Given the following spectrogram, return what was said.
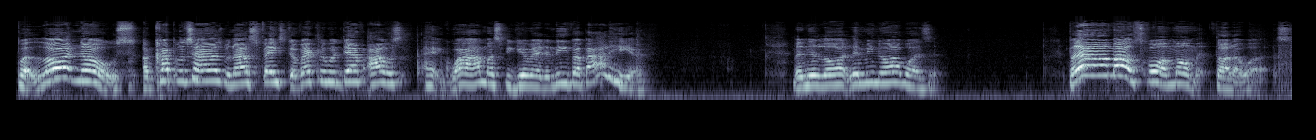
but Lord knows, a couple of times when I was faced directly with death, I was like, wow, I must be getting ready to leave up out of here. But the Lord let me know I wasn't. But I almost for a moment thought I was.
